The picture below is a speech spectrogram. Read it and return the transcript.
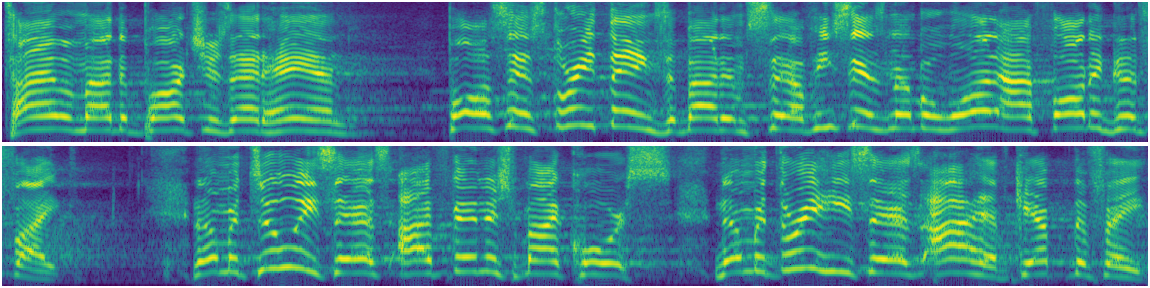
Time of my departure is at hand. Paul says three things about himself. He says, number one, I fought a good fight. Number two, he says, I finished my course. Number three, he says, I have kept the faith.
